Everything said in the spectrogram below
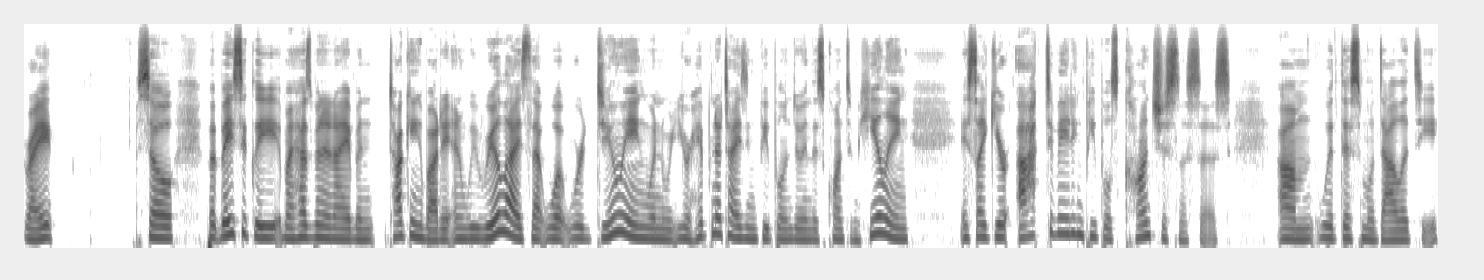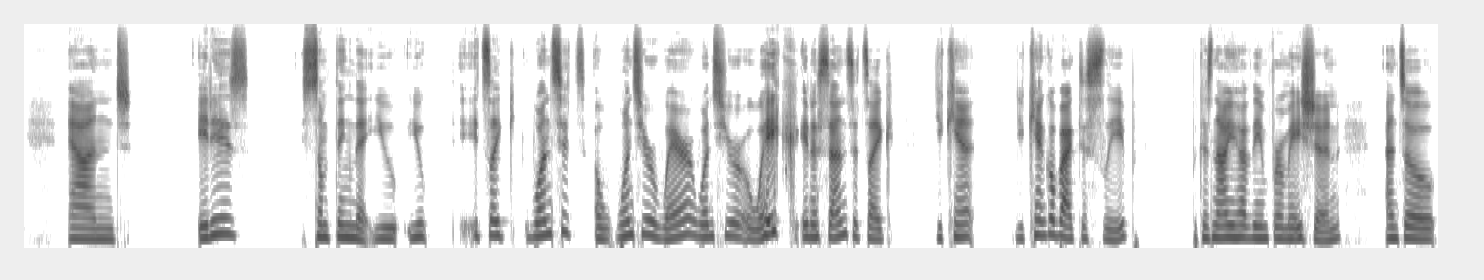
right? So, but basically, my husband and I have been talking about it, and we realize that what we're doing when you're hypnotizing people and doing this quantum healing is like you're activating people's consciousnesses um, with this modality, and it is something that you you. It's like once it's a, once you're aware, once you're awake, in a sense, it's like you can't you can't go back to sleep because now you have the information, and so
